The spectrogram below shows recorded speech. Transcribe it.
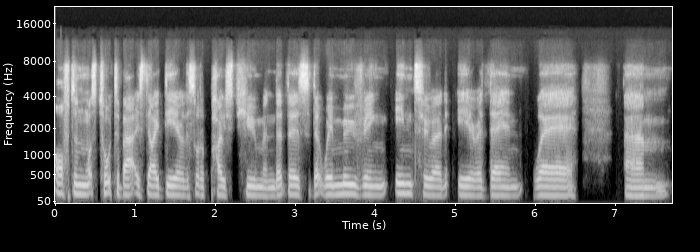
often what's talked about is the idea of the sort of post-human that there's that we're moving into an era then where um,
